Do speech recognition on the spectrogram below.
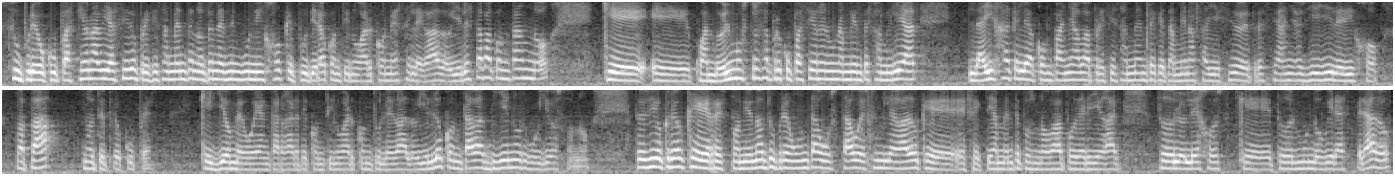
su preocupación había sido precisamente no tener ningún hijo que pudiera continuar con ese legado. Y él estaba contando que cuando él mostró esa preocupación en un ambiente familiar, la hija que le acompañaba precisamente, que también ha fallecido de 13 años, Gigi, le dijo, papá, no te preocupes, que yo me voy a encargar de continuar con tu legado. Y él lo contaba bien orgulloso. ¿no? Entonces yo creo que respondiendo a tu pregunta, Gustavo, es un legado que efectivamente pues, no va a poder llegar todo lo lejos que todo el mundo hubiera esperado,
